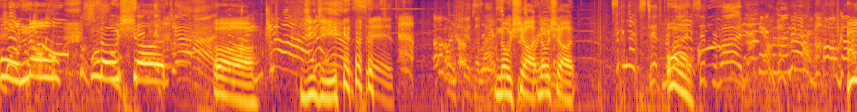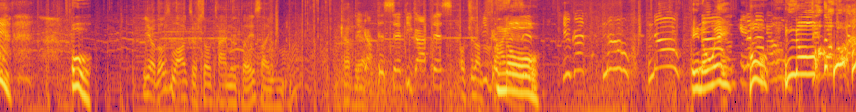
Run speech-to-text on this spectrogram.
Oh no. No shot. Oh, god. Oh. Damn, GG. Sid. Oh, shit, No shot. No shot. Sid Oh. survived. Sid. Oh god. Oh. Yo, those logs are so timely placed. Like, god You got this, Syth. You got this. Oh, she's on You fire. No. You got. No. No. Ain't no way. Oh no.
